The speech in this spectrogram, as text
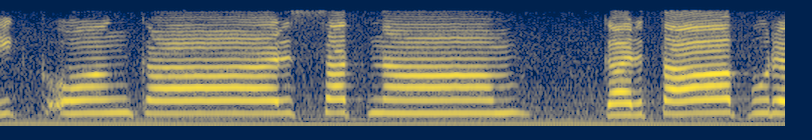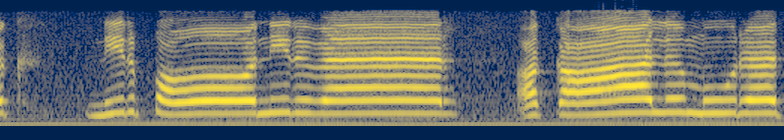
ਇੱਕ ਓੰਕਾਰ ਸਤਨਾਮ, ਕਰਤਾ ਪੁਰਖ ਨਿਰਭਉ ਨਿਰਵੈਰ, ਅਕਾਲ ਮੂਰਤ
